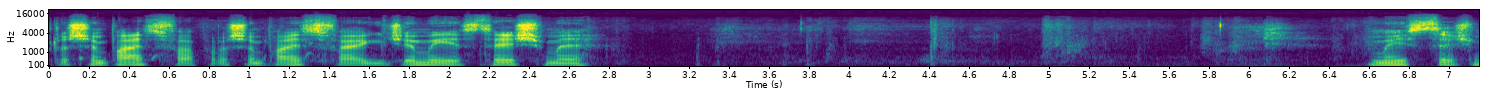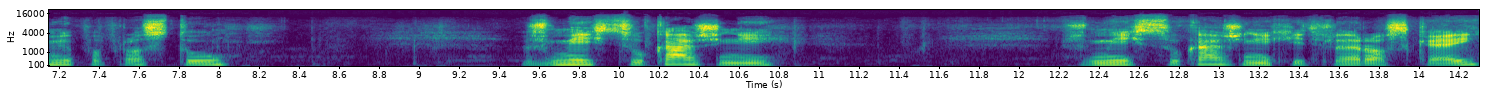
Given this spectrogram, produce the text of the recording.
Proszę Państwa, proszę Państwa, gdzie my jesteśmy? My jesteśmy po prostu w miejscu kaźni. W miejscu kaźni hitlerowskiej.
